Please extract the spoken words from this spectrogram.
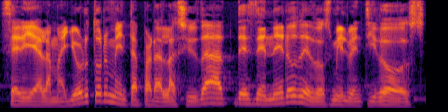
sería la mayor tormenta para la ciudad desde enero de 2022.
